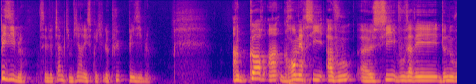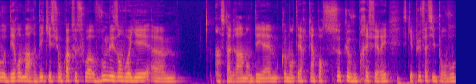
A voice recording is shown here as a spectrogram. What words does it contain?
paisible. C'est le terme qui me vient à l'esprit, le plus paisible. Encore un grand merci à vous. Euh, si vous avez de nouveau des remarques, des questions, quoi que ce soit, vous me les envoyez. Euh, Instagram, en DM, commentaire, qu'importe ce que vous préférez, ce qui est plus facile pour vous.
